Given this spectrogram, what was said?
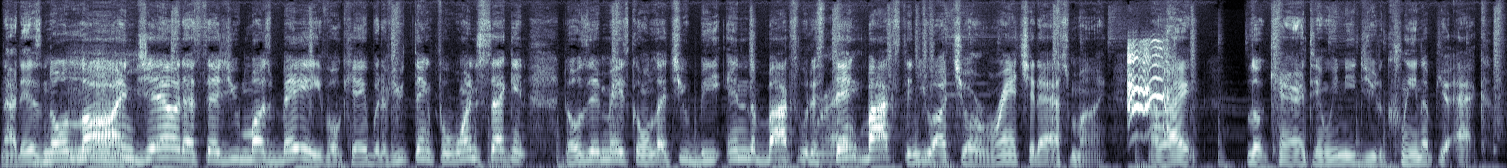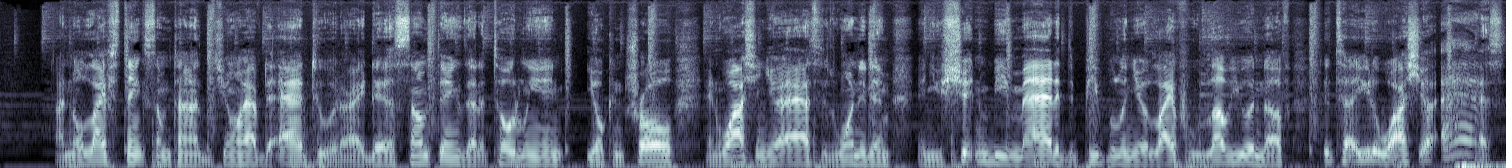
Now there's no law in mm. jail that says you must bathe, okay? But if you think for one second those inmates gonna let you be in the box with a stink box, then you out your rancid ass mind. All right? Look, Carrington, we need you to clean up your act. I know life stinks sometimes, but you don't have to add to it, all right? There are some things that are totally in your control, and washing your ass is one of them. And you shouldn't be mad at the people in your life who love you enough to tell you to wash your ass,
